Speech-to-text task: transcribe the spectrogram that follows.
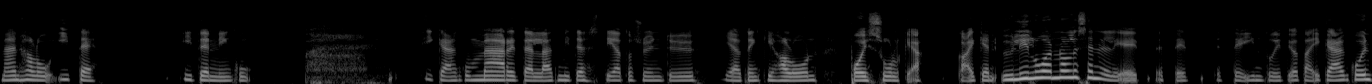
Mä en halua itse ite niin ikään kuin määritellä, että miten se tieto syntyy, ja jotenkin haluan poissulkea kaiken yliluonnollisen, eli ei, ettei, ettei intuitiota ikään kuin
